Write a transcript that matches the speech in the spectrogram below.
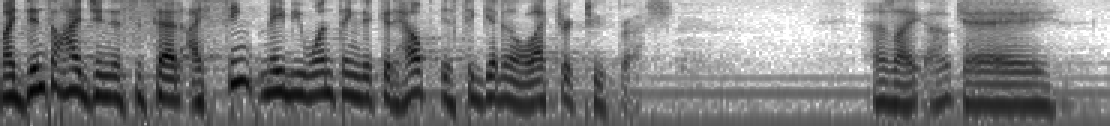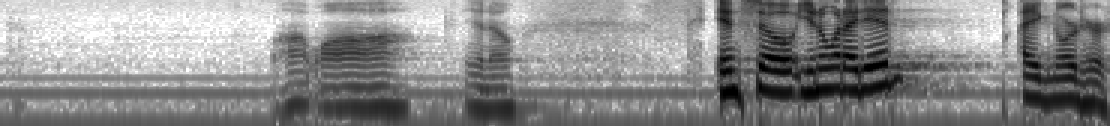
my dental hygienist has said, I think maybe one thing that could help is to get an electric toothbrush. And I was like, okay. Wah, wah, you know. And so, you know what I did? I ignored her.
